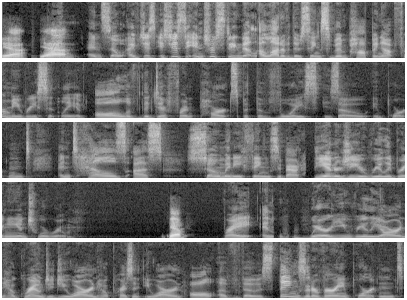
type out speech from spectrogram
Yeah, yeah. And, and, so I've just, it's just interesting that a lot of those things have been popping up for me recently of all of the different parts, but the voice is so important and tells us so many things about the energy you're really bringing into a room. Yep. Right. And where you really are and how grounded you are and how present you are and all of those things that are very important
